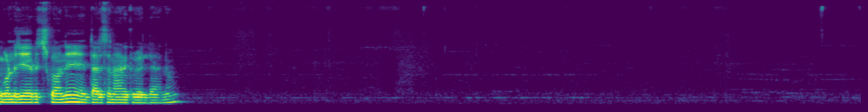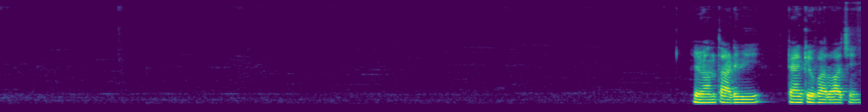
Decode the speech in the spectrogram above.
గుండు చేయించుకొని దర్శనానికి వెళ్ళాను. ఇవంతా అడవి. థ్యాంక్ యూ ఫర్ వాచింగ్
